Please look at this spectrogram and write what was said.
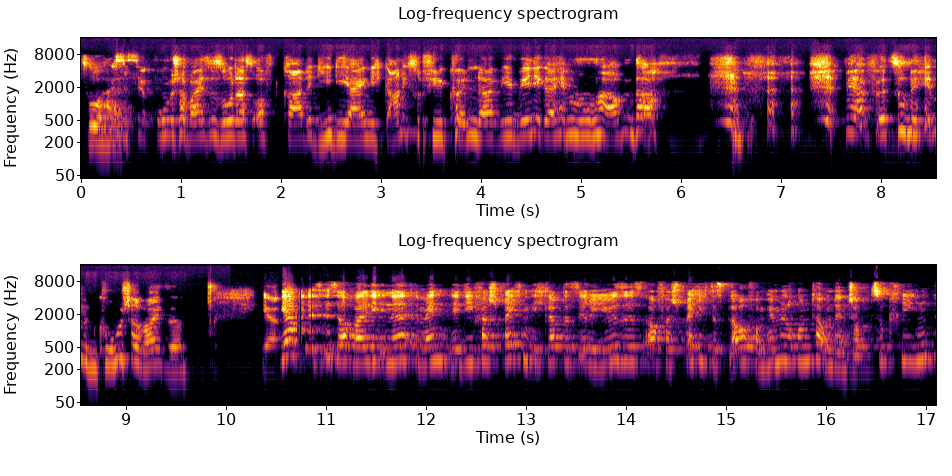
So halt. Es ist ja komischerweise so, dass oft gerade die, die eigentlich gar nicht so viel können, da viel weniger Hemmungen haben, da mehr für zu nehmen, komischerweise. Ja. ja, es ist auch, weil die, ne, die versprechen, ich glaube, das Seriöse ist auch, verspreche ich das Blaue vom Himmel runter, um den Job zu kriegen.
